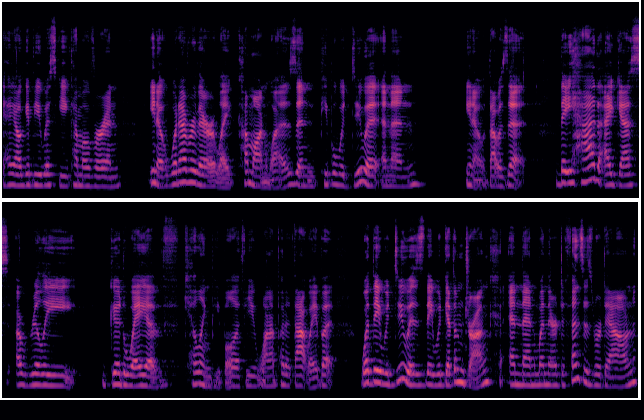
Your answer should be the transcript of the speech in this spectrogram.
hey, I'll give you whiskey, come over, and you know, whatever their like come on was, and people would do it, and then, you know, that was it. They had, I guess, a really good way of killing people, if you want to put it that way. But what they would do is they would get them drunk, and then when their defenses were down,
